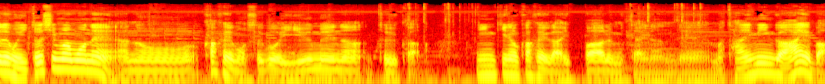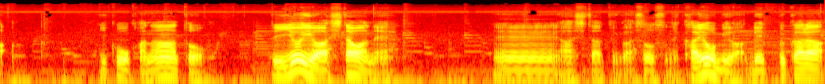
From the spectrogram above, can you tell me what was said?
日でも糸島もね、あのー、カフェもすごい有名なというか、人気のカフェがいっぱいあるみたいなんで、まあ、タイミング合えば行こうかなと。で、いよいよ明日はね、えー、明日というかそうですね、火曜日は別府から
